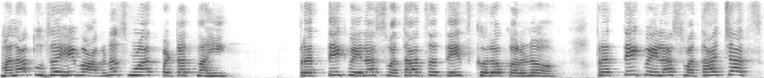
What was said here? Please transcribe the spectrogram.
मला तुझं हे वागणंच मुळात पटत नाही. प्रत्येक वेळेला स्वतःचं तेच खरं करणं प्रत्येक वेळेला स्वतःच्याच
